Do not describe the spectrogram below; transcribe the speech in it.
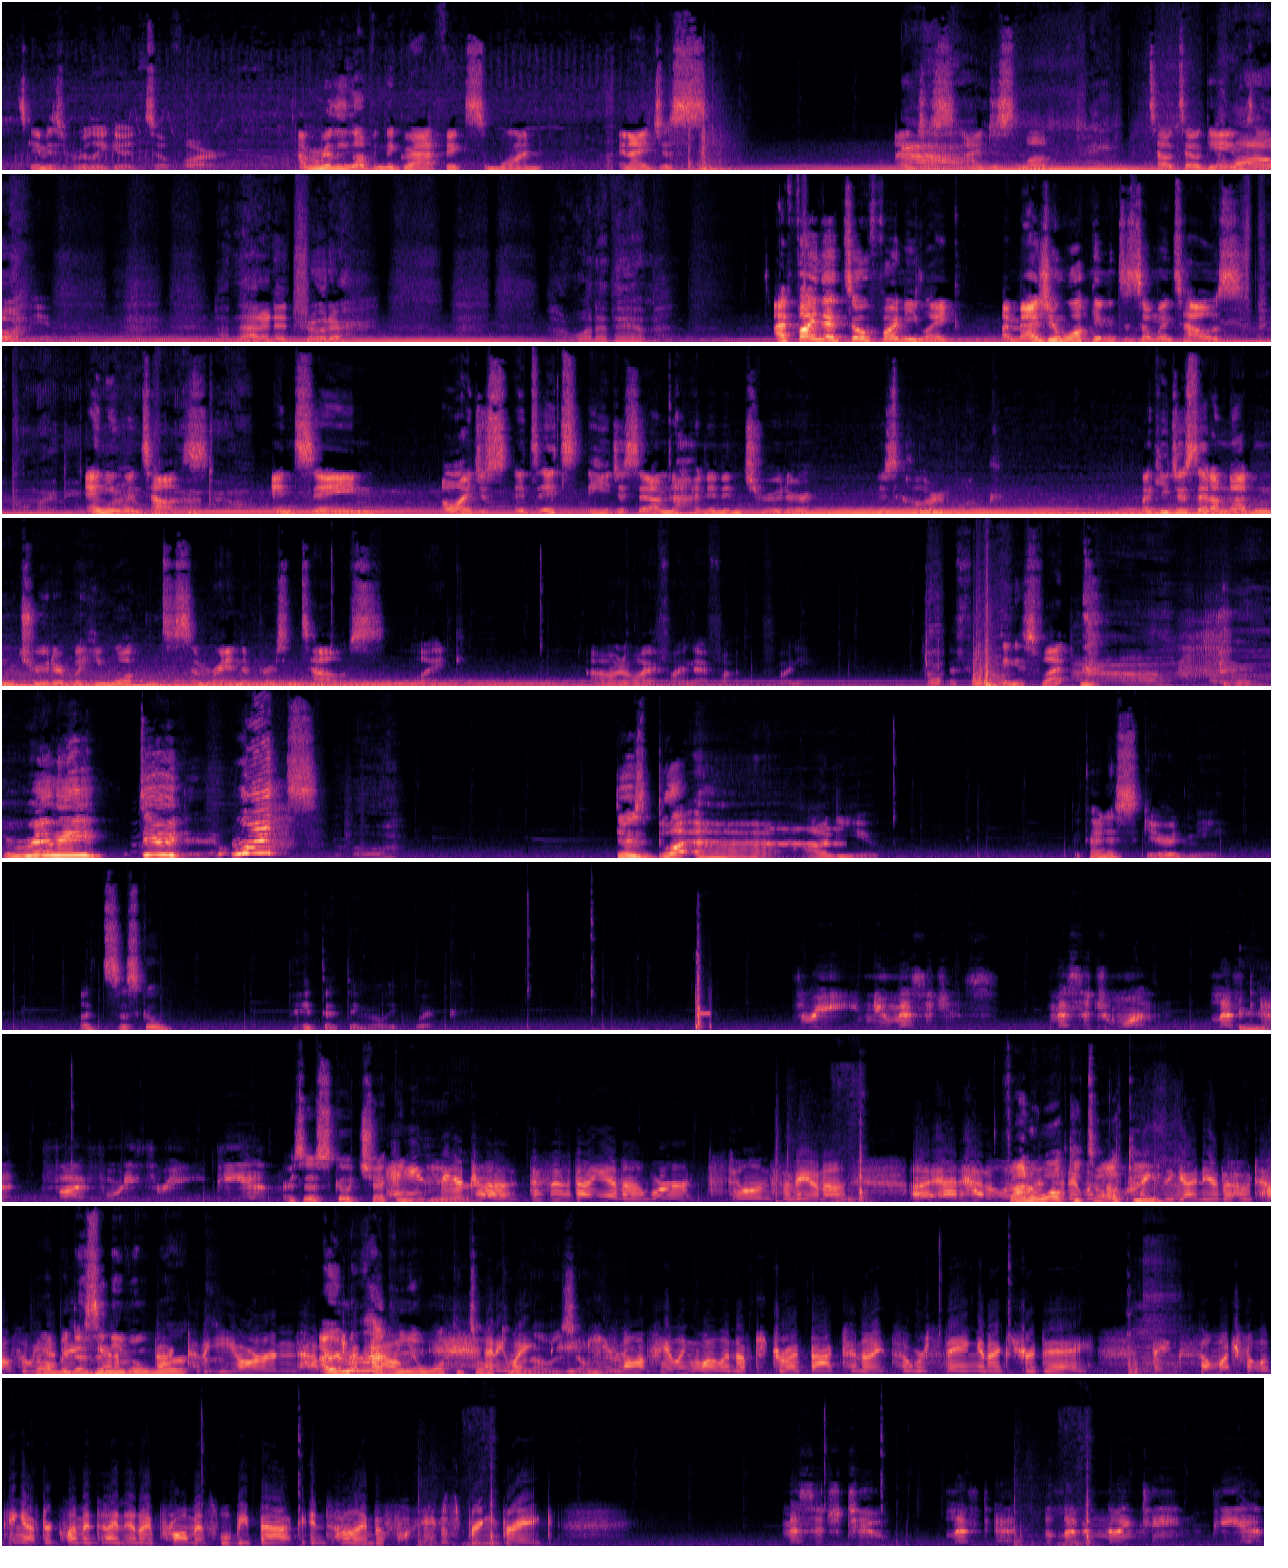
This game is really good so far. I'm really loving the graphics, one, and I just, I just, ah. I just love Telltale games. I love you. I'm not an intruder. Or one of them. I find that so funny. Like, imagine walking into someone's house These people might need Anyone's more help than house. And saying, "Oh, I just, it's, it's." He just said, "I'm not an intruder." There's coloring book. Like he just said, "I'm not an intruder," but he walked into some random person's house. Like, I don't know why I find that fu- funny. The funny thing is flat. Really, dude? What? There's blood. Ah, how do you? It kind of scared me. Let's let's go hit that thing really quick. Three new messages. Message one, left Mhm. at 5:43 p.m. Alright, so let's go check in Hey, here. Sandra. This is Diana. We're still in Savannah. Uh, Ed had a little Found a incident with some walkie-talkie. crazy guy near the hotel, so we Probably had to doesn't get even work. to the ER and have I remember having out. a walkie-talkie Anyway, when I was he- younger. he's not feeling well enough to drive back tonight, so we're staying an extra day. Thanks so much for looking after Clementine, and I promise we'll be back in time before your spring break. Message two, left at 11:19 p.m.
